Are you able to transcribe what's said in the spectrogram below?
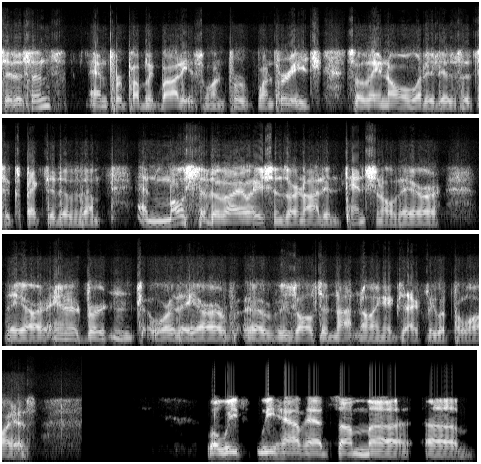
citizens and for public bodies, one for one for each, so they know what it is that's expected of them. And most of the violations are not intentional; they are they are inadvertent or they are a result of not knowing exactly what the law is. Well, we we have had some uh, um,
